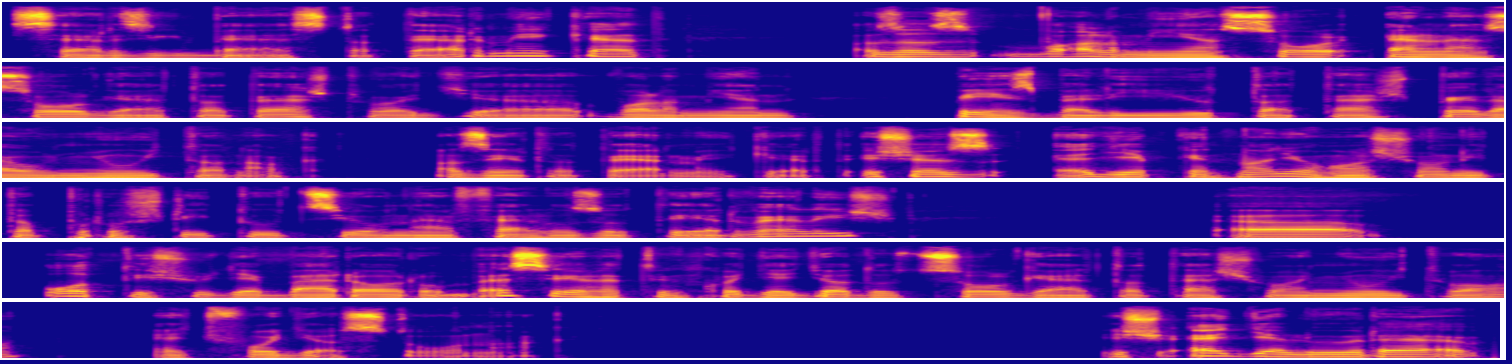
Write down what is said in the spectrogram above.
szerzik be ezt a terméket, azaz valamilyen szol, ellenszolgáltatást, vagy valamilyen pénzbeli juttatást például nyújtanak azért a termékért. És ez egyébként nagyon hasonlít a prostitúciónál felhozott érvel is. Ott is ugyebár arról beszélhetünk, hogy egy adott szolgáltatás van nyújtva egy fogyasztónak. És egyelőre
